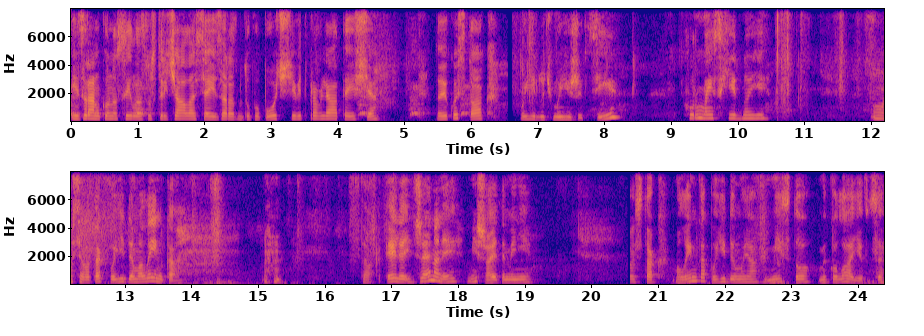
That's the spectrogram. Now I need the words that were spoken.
І зранку носила, зустрічалася, і зараз буду по почті відправляти ще. То якось так. Поїдуть мої живці хурми східної. Ось, а отак поїде малинка. Так, Еля і Джена, не мішайте мені. Ось так малинка поїде моя в місто Миколаїв. Це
